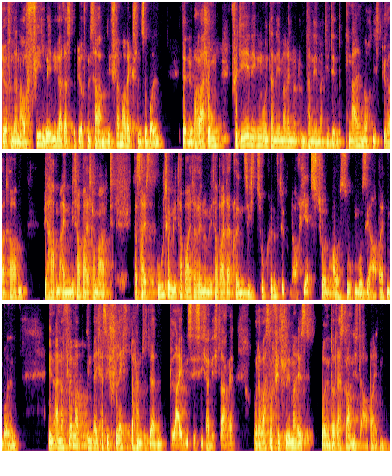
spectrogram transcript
dürfen dann auch viel weniger das Bedürfnis haben, die Firma wechseln zu wollen. Denn Überraschung für diejenigen Unternehmerinnen und Unternehmer, die den Knall noch nicht gehört haben, wir haben einen Mitarbeitermarkt. Das heißt, gute Mitarbeiterinnen und Mitarbeiter können sich zukünftig und auch jetzt schon aussuchen, wo sie arbeiten wollen. In einer Firma, in welcher sie schlecht behandelt werden, bleiben sie sicher nicht lange. Oder was noch viel schlimmer ist, wollen dort erst gar nicht arbeiten.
